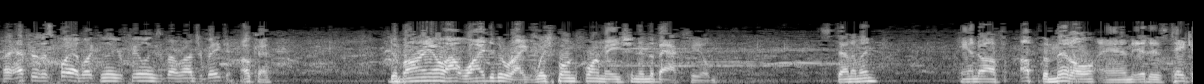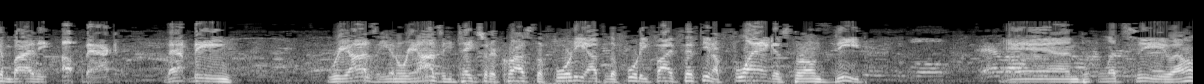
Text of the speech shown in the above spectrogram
Uh, after this play, I'd like to know your feelings about Roger Bacon. Okay. DeMario out wide to the right, wishbone formation in the backfield. Steneman, handoff up the middle, and it is taken by the up back, that being Riazzi, and Riazzi takes it across the 40 out to the 45-50, and a flag is thrown deep. And let's see, well,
